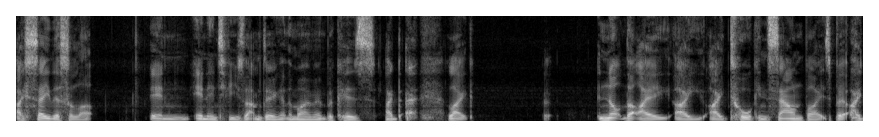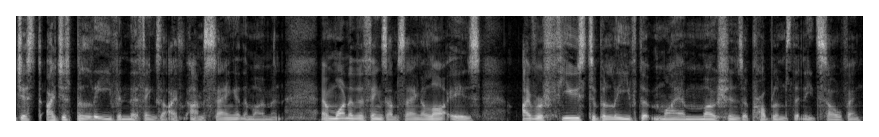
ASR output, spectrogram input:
I say this a lot in in interviews that I'm doing at the moment because I like not that I, I, I talk in sound bites, but I just I just believe in the things that I, I'm saying at the moment. And one of the things I'm saying a lot is I refuse to believe that my emotions are problems that need solving.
